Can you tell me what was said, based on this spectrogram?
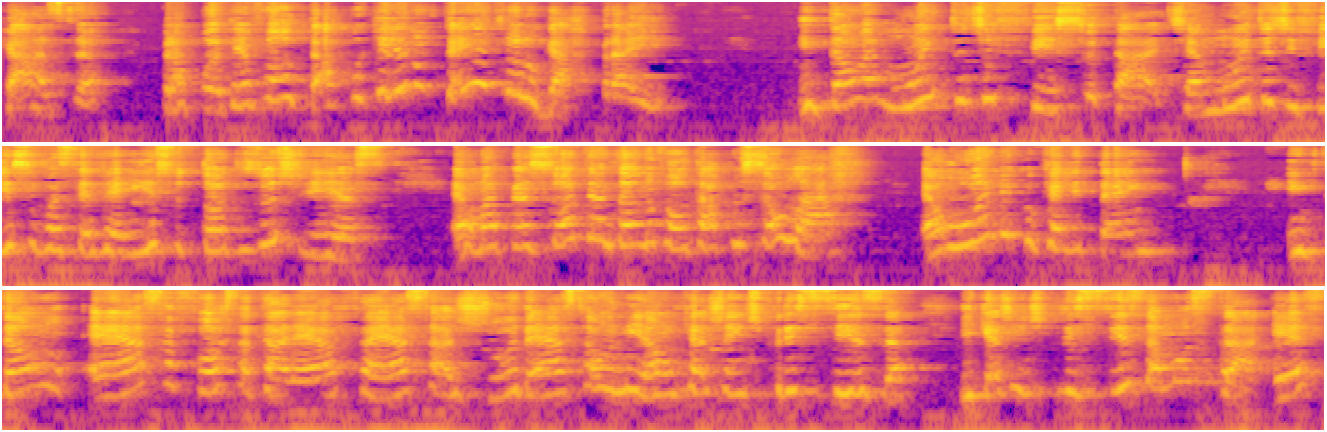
casa para poder voltar, porque ele não tem outro lugar para ir. Então é muito difícil, Tati. É muito difícil você ver isso todos os dias. É uma pessoa tentando voltar para o seu lar. É o único que ele tem. Então, é essa força-tarefa, é essa união que a gente precisa e que a gente precisa mostrar. Esse,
